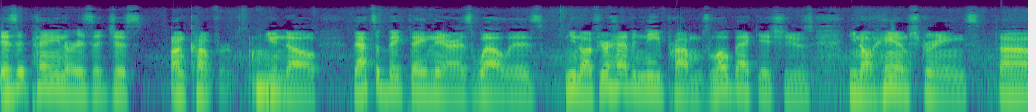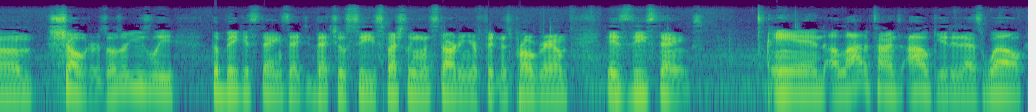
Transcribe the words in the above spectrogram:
is it pain or is it just uncomfort? You know, that's a big thing there as well is, you know, if you're having knee problems, low back issues, you know, hamstrings, um, shoulders, those are usually the biggest things that, that you'll see, especially when starting your fitness program, is these things. And a lot of times I'll get it as well.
